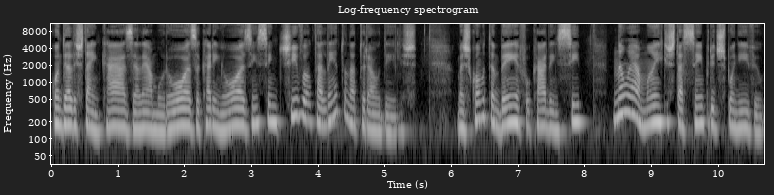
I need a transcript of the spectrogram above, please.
Quando ela está em casa, ela é amorosa, carinhosa e incentiva o talento natural deles. Mas, como também é focada em si, não é a mãe que está sempre disponível,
